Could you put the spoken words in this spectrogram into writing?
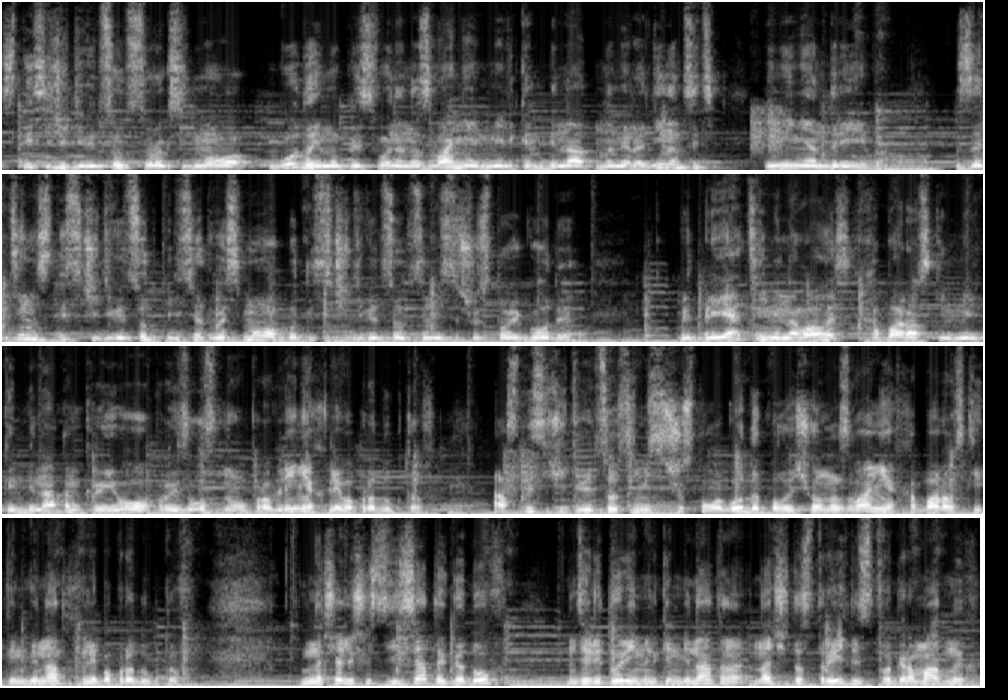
С 1947 года ему присвоено название мелькомбинат номер 11 имени Андреева. Затем с 1958 по 1976 годы Предприятие именовалось Хабаровским мелькомбинатом Краевого производственного управления хлебопродуктов, а с 1976 года получил название Хабаровский комбинат хлебопродуктов. В начале 60-х годов на территории мелькомбината начато строительство громадных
